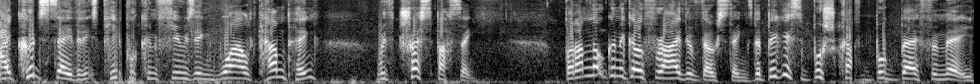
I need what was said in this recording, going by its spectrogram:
I could say that it's people confusing wild camping with trespassing. But I'm not going to go for either of those things. The biggest bushcraft bugbear for me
